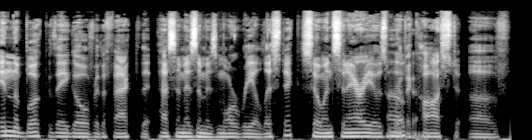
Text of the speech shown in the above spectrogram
In the book, they go over the fact that pessimism is more realistic. So in scenarios where the Okay. cost of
